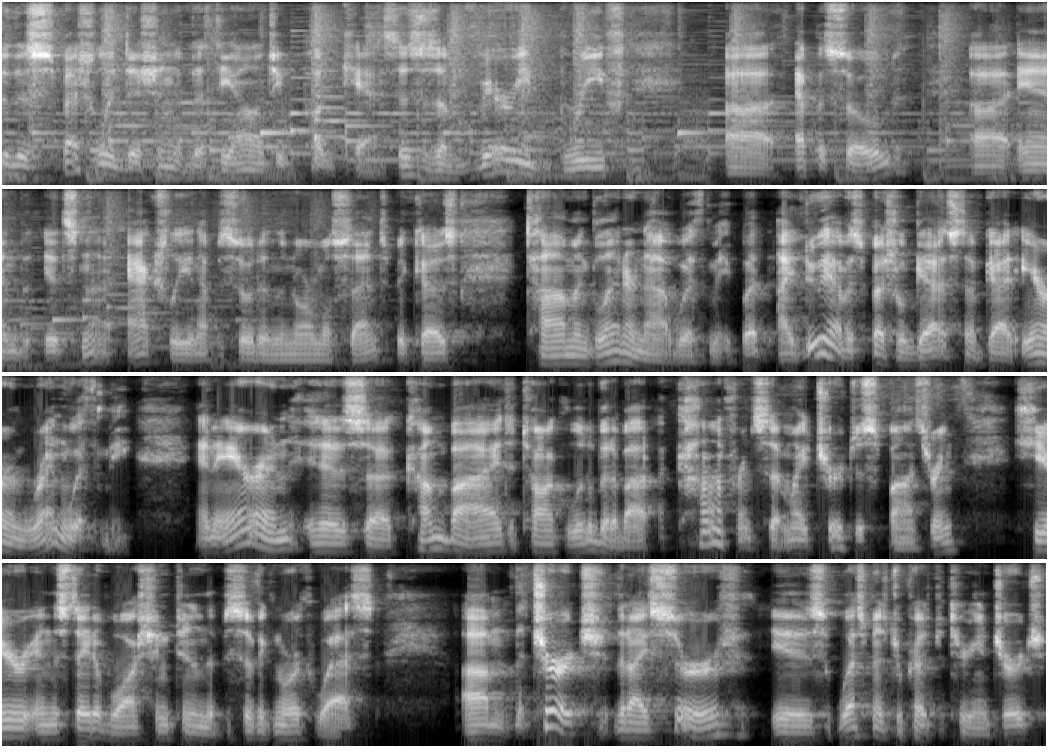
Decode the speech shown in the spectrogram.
to this special edition of the Theology Podcast. This is a very brief uh, episode, uh, and it's not actually an episode in the normal sense because Tom and Glenn are not with me. But I do have a special guest. I've got Aaron Renn with me. And Aaron has uh, come by to talk a little bit about a conference that my church is sponsoring here in the state of Washington in the Pacific Northwest. Um, the church that I serve is Westminster Presbyterian Church.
